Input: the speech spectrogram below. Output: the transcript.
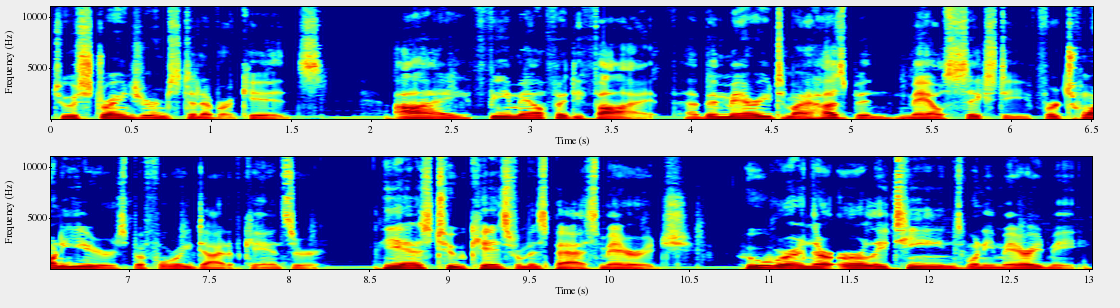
to a stranger instead of our kids. I, female 55, have been married to my husband, male 60, for 20 years before he died of cancer. He has two kids from his past marriage, who were in their early teens when he married me.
